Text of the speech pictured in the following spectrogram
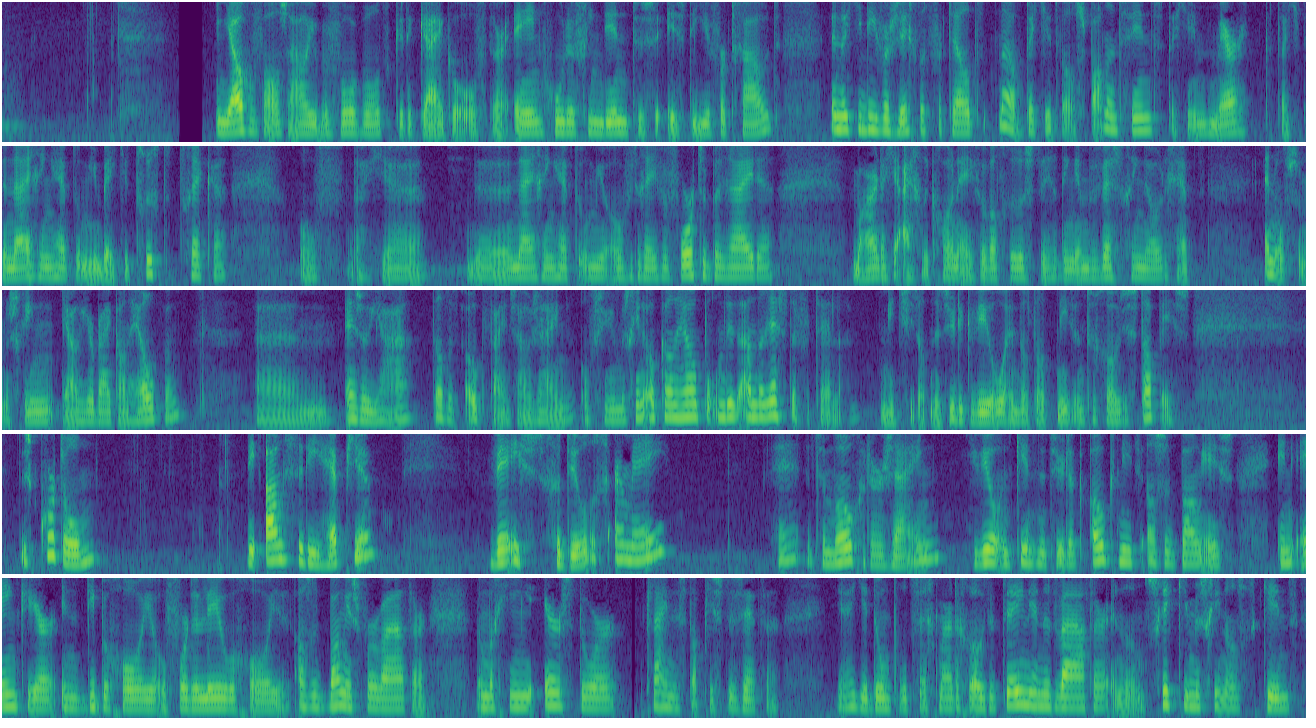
In jouw geval zou je bijvoorbeeld kunnen kijken of er één goede vriendin tussen is die je vertrouwt. En dat je die voorzichtig vertelt, nou, dat je het wel spannend vindt. Dat je merkt dat je de neiging hebt om je een beetje terug te trekken. Of dat je de neiging hebt om je overdreven voor te bereiden. Maar dat je eigenlijk gewoon even wat geruststelling en bevestiging nodig hebt. En of ze misschien jou hierbij kan helpen. Ehm, en zo ja, dat het ook fijn zou zijn of ze je misschien ook kan helpen om dit aan de rest te vertellen. Mits je dat natuurlijk wil en dat dat niet een te grote stap is. Dus kortom, die angsten die heb je. Wees geduldig ermee. He, ze mogen er zijn. Je wil een kind natuurlijk ook niet als het bang is in één keer in het diepe gooien of voor de leeuwen gooien. Als het bang is voor water, dan begin je eerst door kleine stapjes te zetten. Ja, je dompelt zeg maar de grote teen in het water en dan schrik je misschien als kind.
